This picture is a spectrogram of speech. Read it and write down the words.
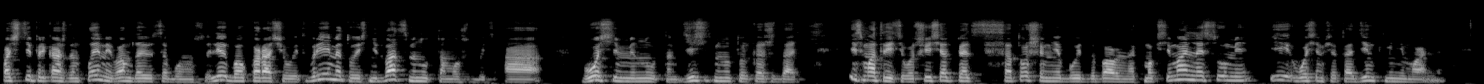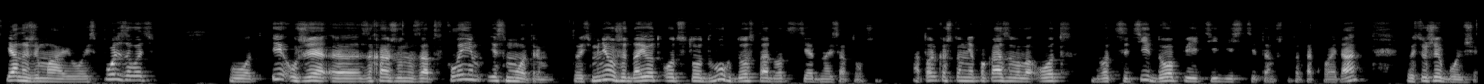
почти при каждом клейме вам даются бонусы. Либо укорачивает время, то есть не 20 минут там может быть, а 8 минут, там 10 минут только ожидать. И смотрите, вот 65 сатоши мне будет добавлено к максимальной сумме и 81 к минимальной. Я нажимаю его использовать. Вот. И уже э, захожу назад в клейм и смотрим. То есть мне уже дает от 102 до 121 сатоши. А только что мне показывало от 20 до 50, там что-то такое, да? То есть уже больше.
